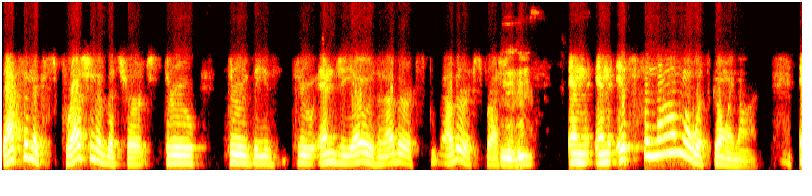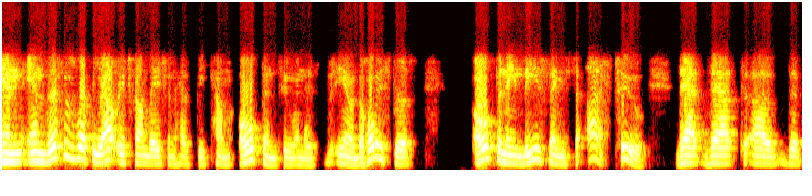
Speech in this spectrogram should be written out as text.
That's an expression of the church through through these through NGOs and other ex- other expressions Mhm. and and it's phenomenal what's going on and and this is what the outreach foundation has become open to and is you know the holy spirit's opening these things to us too that that uh that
